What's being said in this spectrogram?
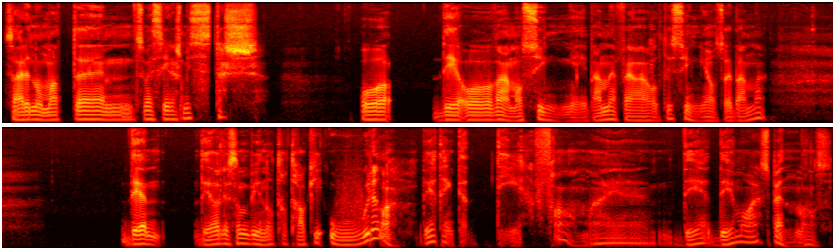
Så er det noe med at, eh, som jeg sier, det er så mye stæsj. Og det å være med å synge i bandet, for jeg har alltid synget også i bandet det, det å liksom begynne å ta tak i ordet, da, det tenkte jeg det faen meg Det, det må være spennende, altså.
